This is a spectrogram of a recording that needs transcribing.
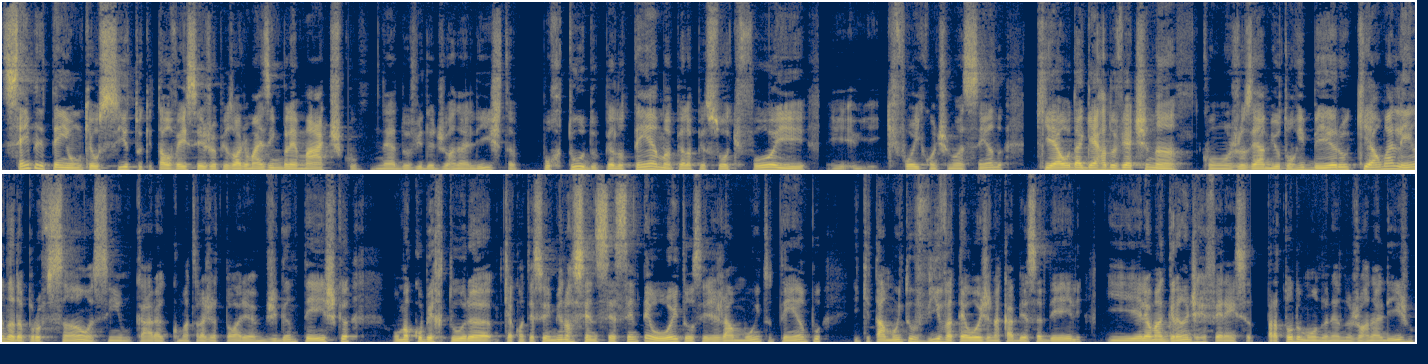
Sempre tem um que eu cito, que talvez seja o episódio mais emblemático né, do Vida de Jornalista, por tudo, pelo tema, pela pessoa que foi e, que foi e continua sendo, que é o da Guerra do Vietnã, com José Hamilton Ribeiro, que é uma lenda da profissão, assim, um cara com uma trajetória gigantesca, uma cobertura que aconteceu em 1968, ou seja, já há muito tempo, e que está muito viva até hoje na cabeça dele. E ele é uma grande referência para todo mundo né, no jornalismo.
